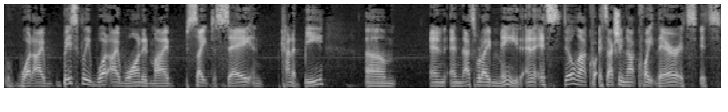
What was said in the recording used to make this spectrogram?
what I basically what I wanted my site to say and kind of be, um, and and that's what I made. And it's still not. It's actually not quite there. It's it's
